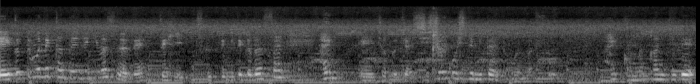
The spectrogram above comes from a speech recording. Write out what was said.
えー、とてもね簡単にできますのでぜひ作ってみてください。はい、えー、ちょっとじゃあ試食をしてみたいと思います。はいこんな感じで、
